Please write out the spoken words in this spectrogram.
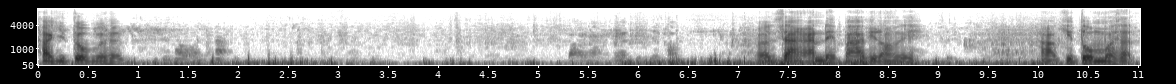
เอากี่ตุ่มมาเลยติดจะเข้ามันสร้างอันได้ปลาพี่น้องเลยเอากี่ตุ่มมาสัตว์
